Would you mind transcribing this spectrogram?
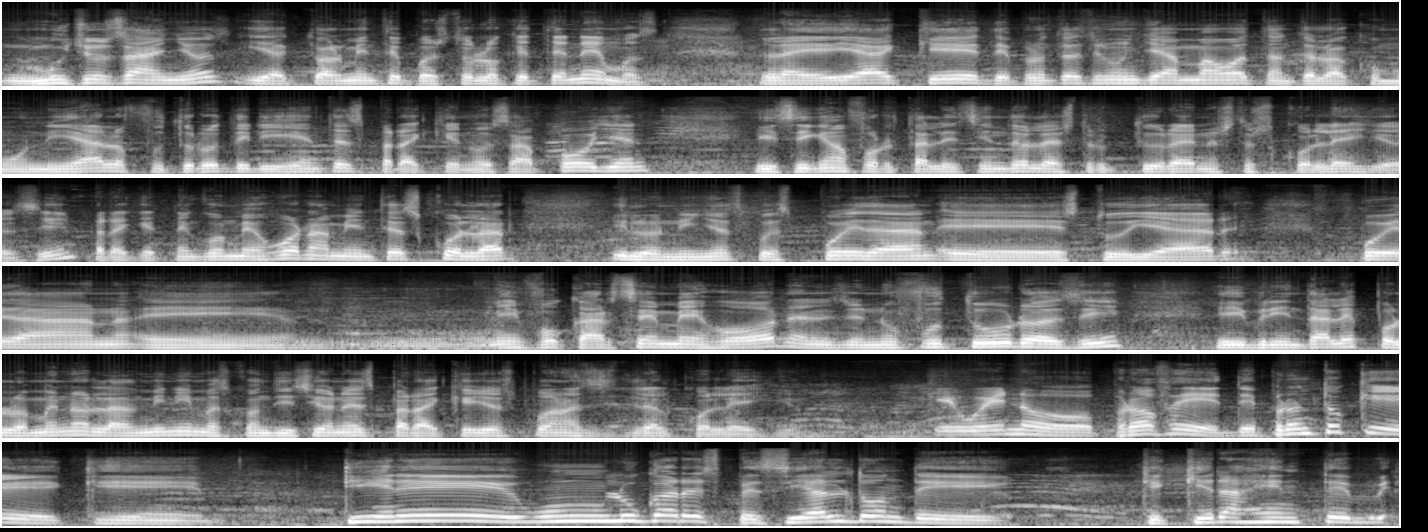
muchos años y actualmente pues es lo que tenemos. La idea que de pronto hacer un llamado tanto a la comunidad, a los futuros dirigentes para que nos apoyen y sigan fortaleciendo la estructura de nuestros colegios, para que tenga un mejor ambiente escolar y los niños pues puedan eh, estudiar, puedan eh, enfocarse mejor en, un futuro y brindarles por lo menos las mínimas condiciones para que ellos puedan asistir al colegio. Qué bueno, profe. De pronto que, tiene un lugar especial donde que quiera gente ve-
